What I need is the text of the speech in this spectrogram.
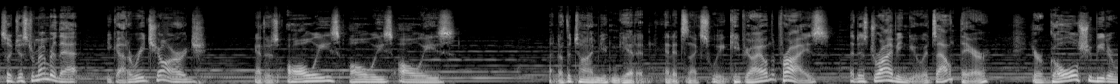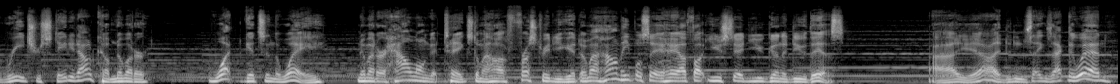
So just remember that you got to recharge, and there's always, always, always another time you can get it, and it's next week. Keep your eye on the prize that is driving you. It's out there. Your goal should be to reach your stated outcome no matter what gets in the way, no matter how long it takes, no matter how frustrated you get, no matter how people say, Hey, I thought you said you're going to do this. Uh, yeah, I didn't say exactly when.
